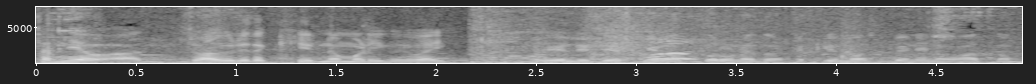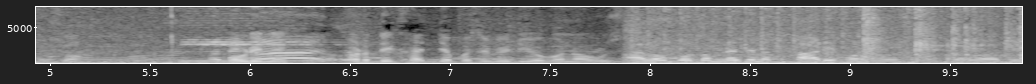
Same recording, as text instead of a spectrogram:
ધન્યવાદ. જો આવી રીતે ખીર ન મળી ગઈ, ભાઈ. રિયલી ટેસ્ટની વાત કરું ને તો એટલી મસ્ત બની ને વાત ન પૂછો. થોડી નાખી અડધી ખાદ્ય પછી વીડિયો બનાવું છું. આ લોકો તમને છે ને થાળી પણ વોશ કરવા દે.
